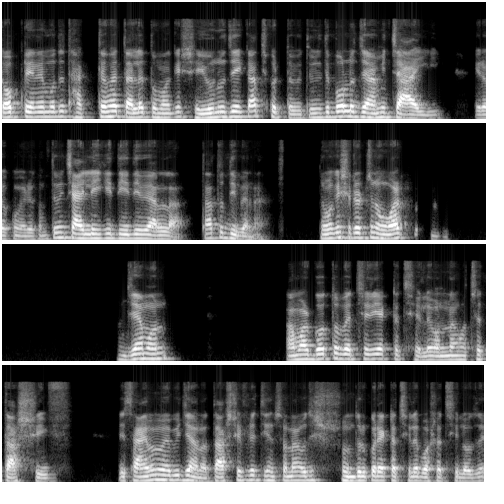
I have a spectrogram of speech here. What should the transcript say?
টপ টেনের মধ্যে থাকতে হয় তাহলে তোমাকে সেই অনুযায়ী কাজ করতে হবে। তুমি যদি বলো যে আমি চাই এরকম এরকম তুমি চাইলেই কি দিয়ে দিবে আল্লাহ? তা তো দিবে না। তোমাকে সেটার জন্য ওয়ার্ক করতে হবে। যেমন আমার গত ব্যাচেরই একটা ছেলে ওর নাম হচ্ছে তাশরিফ। এই সাইমা মেবি জানো তাশরিফের চিনছো না ওই যে সুন্দর করে একটা ছেলে বসা ছিল যে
